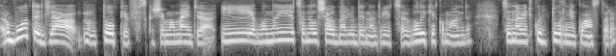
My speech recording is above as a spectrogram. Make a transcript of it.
роботи для ну, топів, скажімо, медіа. І вони це не лише одна людина, дві, це великі команди, це навіть культурні кластери.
